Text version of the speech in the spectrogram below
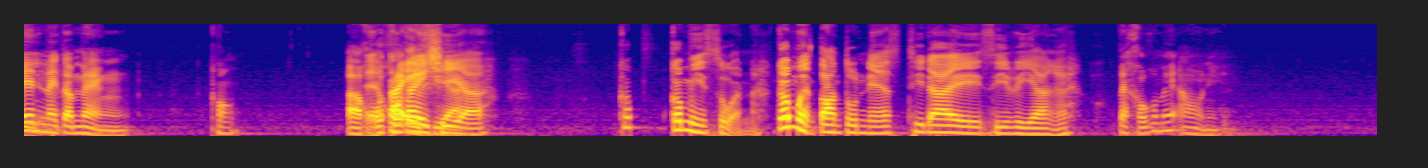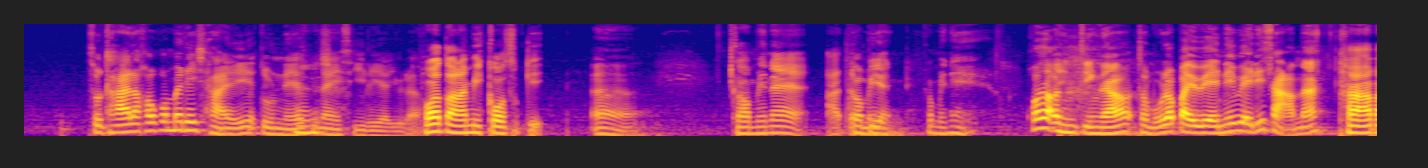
เล่นในตำแหน่งของเอ่อเอ่โคอต้าโควต้าเอเชีเชียก็ก็มีส่วนนะ ก็เหมือนตอนตูนเนสที่ได้ซีเรียไงแต่เขาก็ไม่เอานี่สุดท้ายแล้วเขาก็ไม่ได้ใช้ตูเนสไม่ได้ใช้ในซีเรียอยู่แล้ว เพราะว่าตอนนั้นมีโกสุกิเออก็ไม่แน่ อาจจะก็ไม่เปลี่ยนก็ไม่แน่ เพราะเอาจริง ๆ แล้ว สมมุติเราไปเวรนี้เวรที่สามนะครับ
